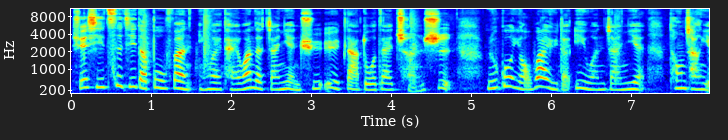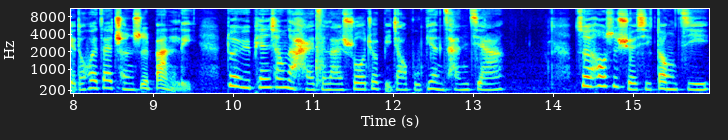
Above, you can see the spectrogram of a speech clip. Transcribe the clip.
学习刺激的部分，因为台湾的展演区域大多在城市，如果有外语的译文展演，通常也都会在城市办理。对于偏乡的孩子来说，就比较不便参加。最后是学习动机，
